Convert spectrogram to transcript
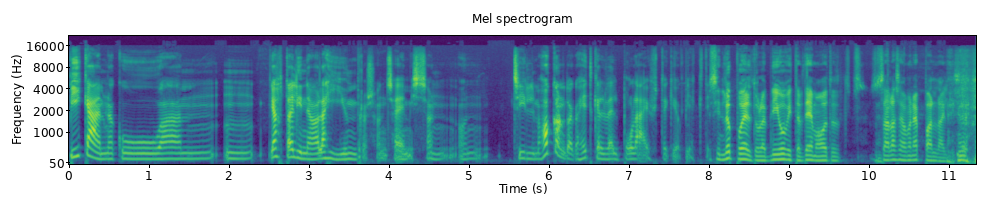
pigem nagu ähm, mm, jah, Tallinna lähiümbrus on see, mis on, on silma hakanud, aga hetkel veel pole ühtegi objekti. siin lõpu eel tuleb nii huvitav teema, oot-oot, sa lase oma näppu alla lihtsalt.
